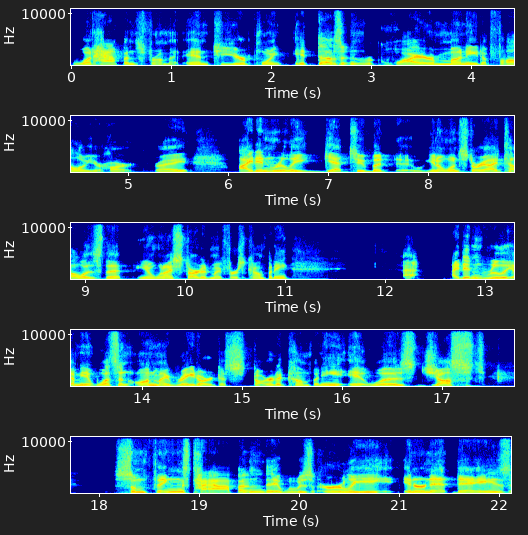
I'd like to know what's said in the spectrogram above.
what happens from it. And to your point, it doesn't require money to follow your heart, right? I didn't really get to, but uh, you know, one story I tell is that you know when I started my first company, I didn't really. I mean, it wasn't on my radar to start a company. It was just some things happened. It was early internet days,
